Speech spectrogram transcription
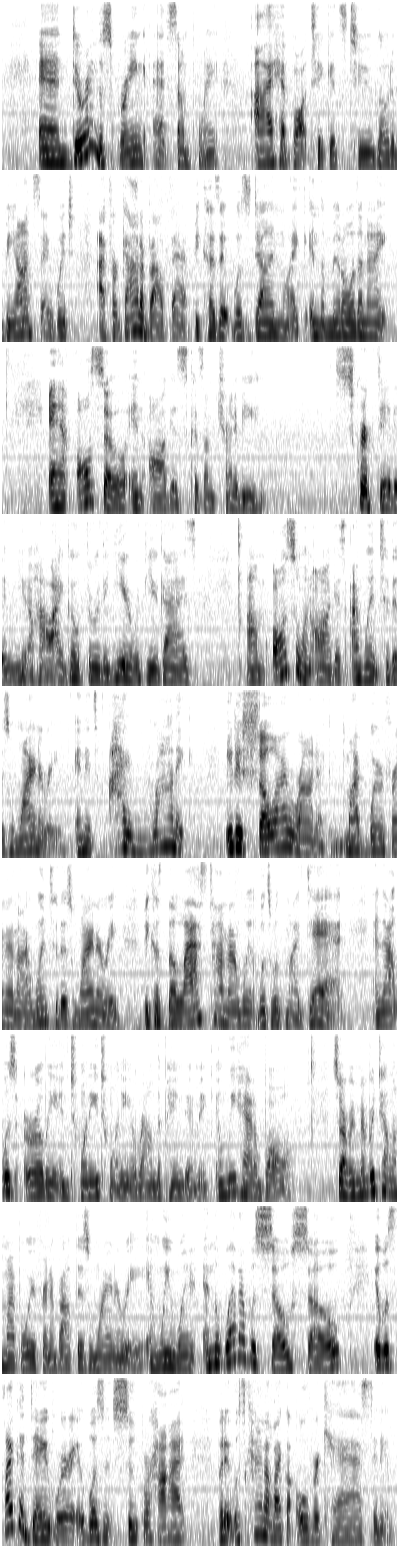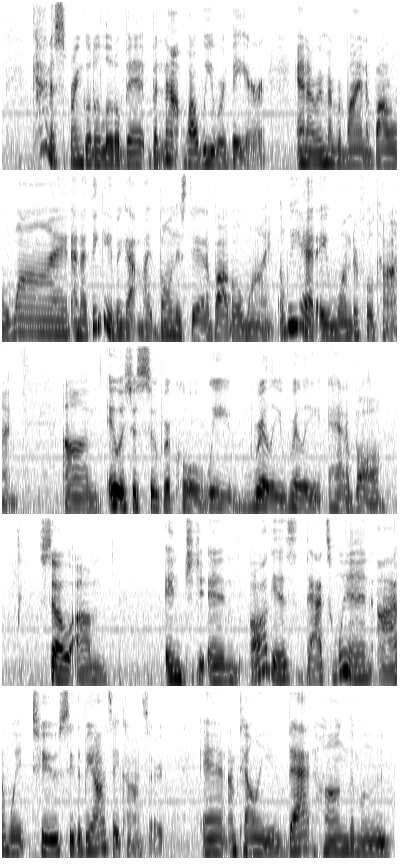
And during the spring at some point, I had bought tickets to go to Beyonce, which I forgot about that because it was done like in the middle of the night. And also in August, because I'm trying to be scripted and you know how I go through the year with you guys. Um, also in August, I went to this winery, and it's ironic it is so ironic. My boyfriend and I went to this winery because the last time I went was with my dad, and that was early in 2020 around the pandemic, and we had a ball. So I remember telling my boyfriend about this winery, and we went, and the weather was so so. It was like a day where it wasn't super hot, but it was kind of like an overcast, and it kind of sprinkled a little bit, but not while we were there. And I remember buying a bottle of wine, and I think I even got my bonus dad a bottle of wine, and we had a wonderful time. Um, it was just super cool. We really, really had a ball. So, um, in in August, that's when I went to see the Beyonce concert, and I'm telling you, that hung the moon.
